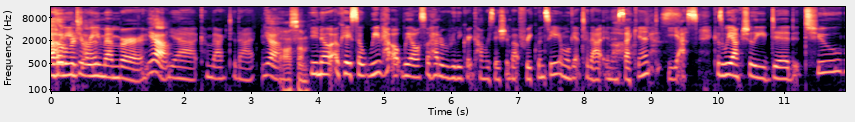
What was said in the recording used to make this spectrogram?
over need to time. remember. Yeah. Yeah. Come back to that. yeah Awesome. You know, okay, so we've ha- we also had a really great conversation about frequency, and we'll get to that in a second. yes, because we actually did two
